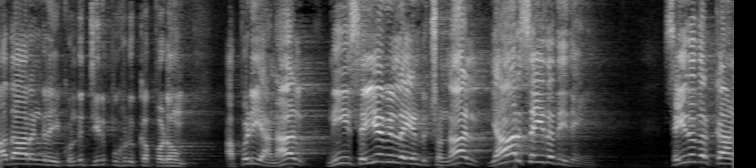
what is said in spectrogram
ஆதாரங்களை கொண்டு தீர்ப்பு கொடுக்கப்படும். அப்படியானால் நீ செய்யவில்லை என்று சொன்னால் யார் செய்தது இதை? செய்ததற்கான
